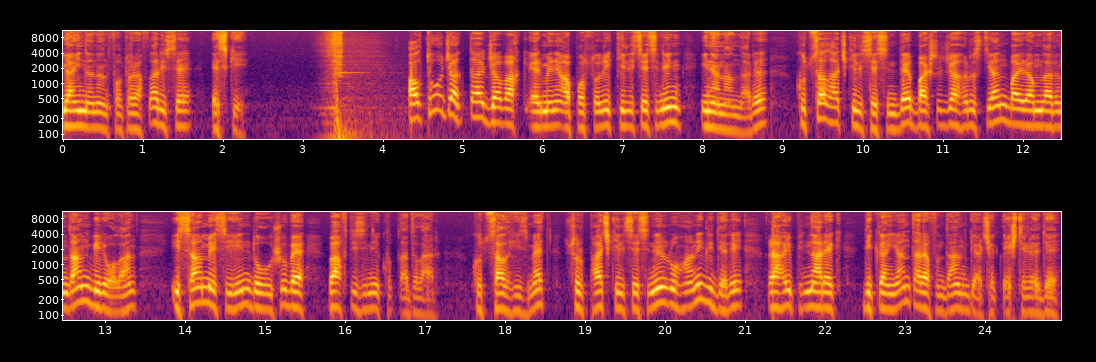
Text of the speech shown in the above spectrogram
yayınlanan fotoğraflar ise eski. 6 Ocak'ta Cavak Ermeni Apostolik Kilisesi'nin inananları Kutsal Haç Kilisesi'nde başlıca Hristiyan bayramlarından biri olan İsa Mesih'in doğuşu ve vaftizini kutladılar. Kutsal hizmet Surpaç Kilisesi'nin ruhani lideri Rahip Narek Dikranyan tarafından gerçekleştirildi.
